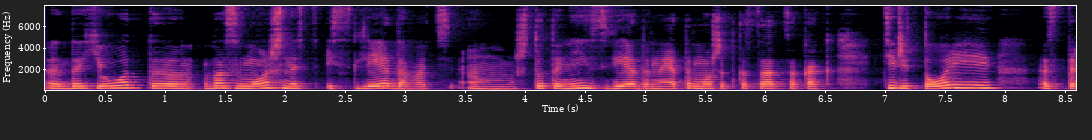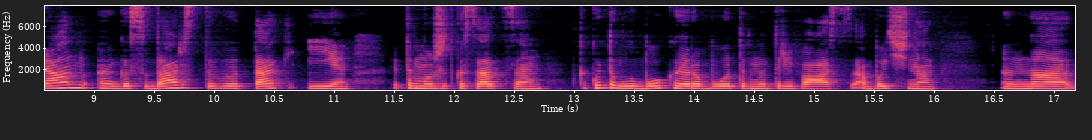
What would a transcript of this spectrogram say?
дает э, возможность исследовать эм, что-то неизведанное. Это может касаться как территории, э, стран, государств, так и это может касаться какой-то глубокой работы внутри вас. Обычно на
